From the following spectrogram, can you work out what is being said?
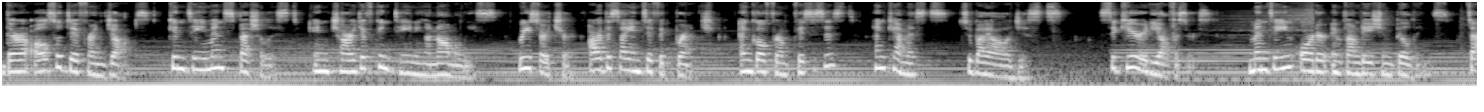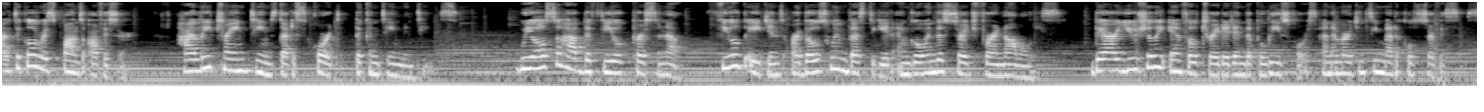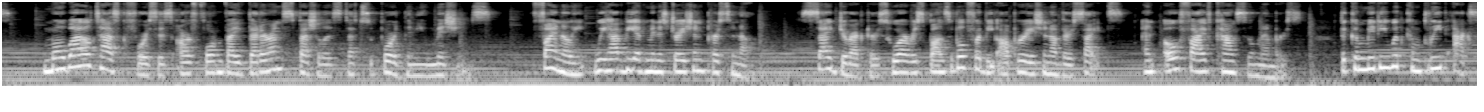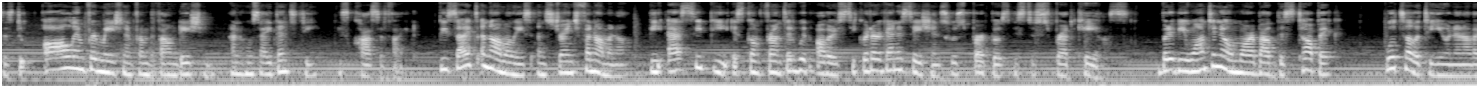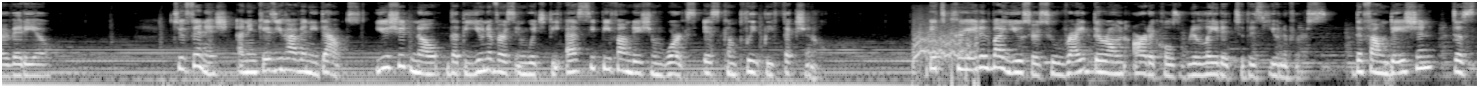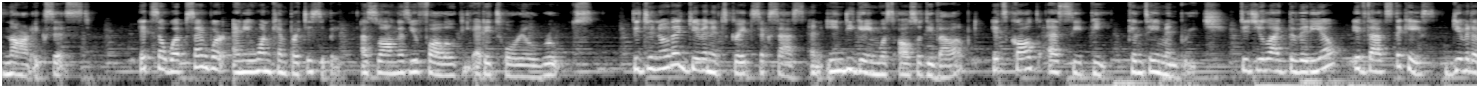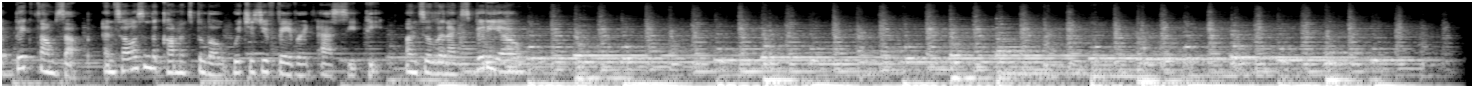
There are also different jobs. Containment specialist, in charge of containing anomalies. Researcher are the scientific branch and go from physicists and chemists to biologists. Security officers maintain order in Foundation buildings. Tactical response officer highly trained teams that escort the containment teams. We also have the field personnel. Field agents are those who investigate and go in the search for anomalies. They are usually infiltrated in the police force and emergency medical services. Mobile task forces are formed by veteran specialists that support the new missions. Finally, we have the administration personnel, site directors who are responsible for the operation of their sites, and O5 council members, the committee with complete access to all information from the Foundation and whose identity is classified. Besides anomalies and strange phenomena, the SCP is confronted with other secret organizations whose purpose is to spread chaos. But if you want to know more about this topic, we'll tell it to you in another video. To finish, and in case you have any doubts, you should know that the universe in which the SCP Foundation works is completely fictional. It's created by users who write their own articles related to this universe. The Foundation does not exist. It's a website where anyone can participate as long as you follow the editorial rules. Did you know that given its great success, an indie game was also developed? It's called SCP Containment Breach. Did you like the video? If that's the case, give it a big thumbs up and tell us in the comments below which is your favorite SCP. Until the next video!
